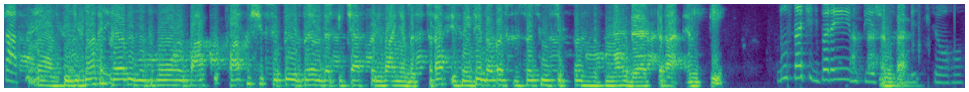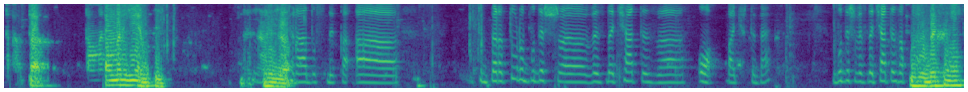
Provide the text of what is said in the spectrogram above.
Так, Так, поліція підігнати приводи за допомогою пак- пакощів, втопили привода під час полювання без втрат і знайти доказ присутності за допомогою директора МП. Ну, значить, бери імпішку Так. замість цього. Та, Там там в мене є МП. Замість градусника. А температуру будеш е, визначати за. О, бачу тебе. Будеш визначати за Задихані.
